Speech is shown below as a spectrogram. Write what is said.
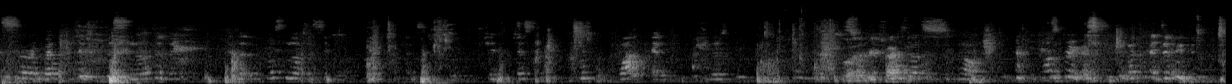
Sorry, but it was not a big, it was not a signal. Just, just, just one and just. So I It retract was not a it. signal. It was previous, but I deleted it.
